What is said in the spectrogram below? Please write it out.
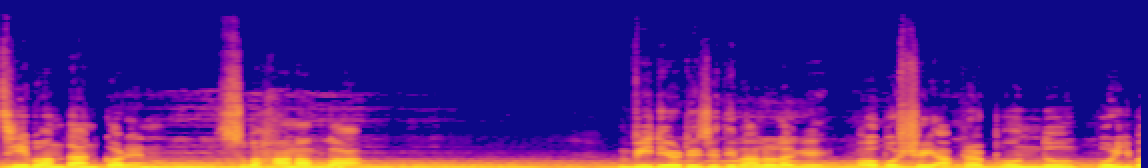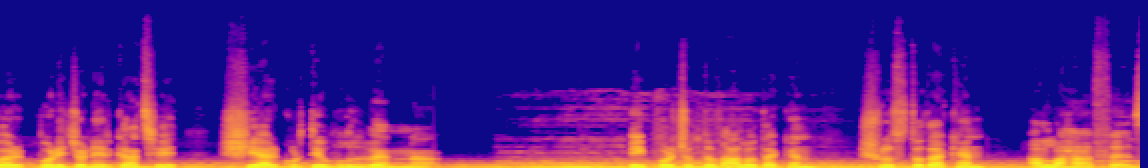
জীবন দান করেন। সুবাহান আল্লাহ ভিডিওটি যদি ভালো লাগে, অবশ্যই আপনার বন্ধু, পরিবার, পরিজনের কাছে শেয়ার করতে ভুলবেন না। এই পর্যন্ত ভালো থাকেন, সুস্থ থাকেন, আল্লাহ হাফেজ।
